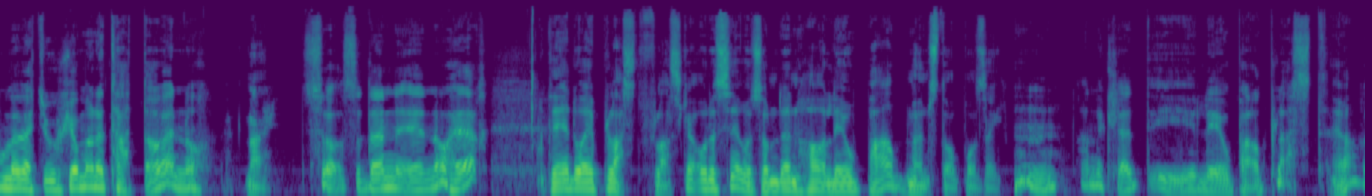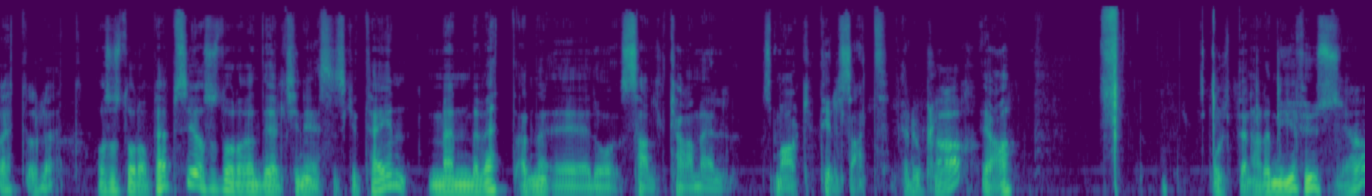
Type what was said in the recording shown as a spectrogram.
og vi vet jo ikke om han er tatt av ennå. Nei. Så, så den er nå her. Det er da ei plastflaske, og det ser ut som den har leopardmønster på seg. Han er kledd i leopardplast, Ja. rett og slett. Og så står det Pepsi, og så står det en del kinesiske tegn, men vi vet at den er da saltkaramellsmak tilsatt. Er du klar? Ja. Oi, den hadde mye fus. Ja.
